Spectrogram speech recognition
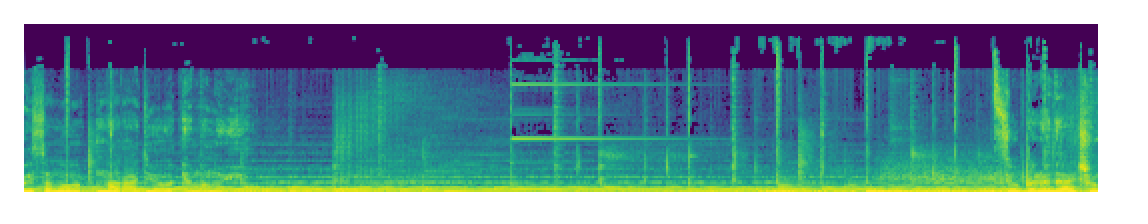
Записано на радіо Еммануїл. Цю передачу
